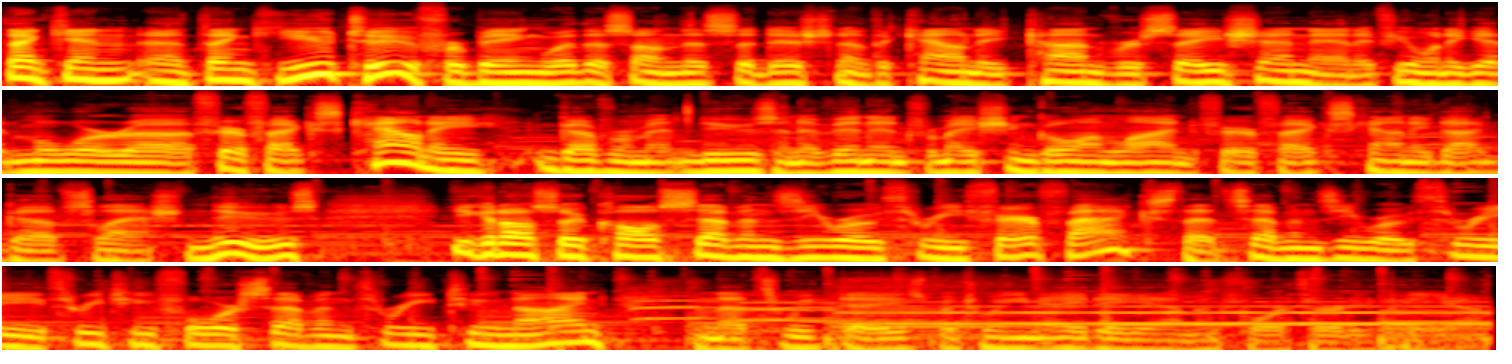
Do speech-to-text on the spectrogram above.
Thank you, and thank you too for being with us on this edition of the County Conversation. And if you want to get more uh, Fairfax County government news and event information, go online to fairfaxcounty.gov slash news. You could also call 703 Fairfax. That's 703-324-7329, and that's weekdays between 8 a.m. and 4:30 p.m.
